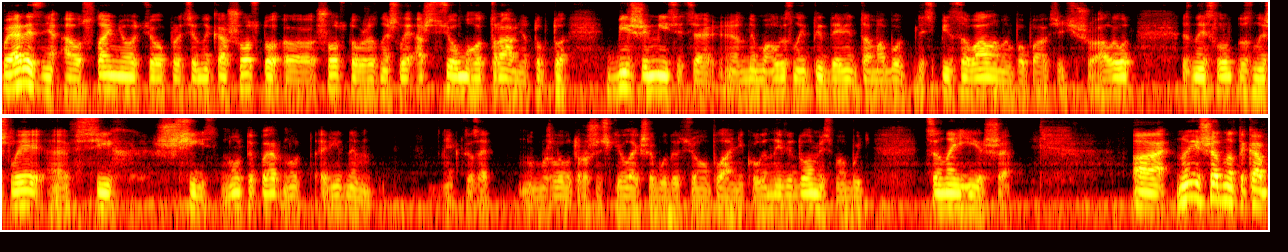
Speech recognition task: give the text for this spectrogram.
березня, а останнього цього працівника 6, 6 вже знайшли аж 7 травня. Тобто більше місяця е, не могли знайти, де він там або десь під завалами попався, чи що. Але от знайшли, знайшли е, всіх шість. Ну, тепер ну, рідним, як сказати, ну, можливо, трошечки легше буде в цьому плані, коли невідомість, мабуть, це найгірше. А, ну і ще одна така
